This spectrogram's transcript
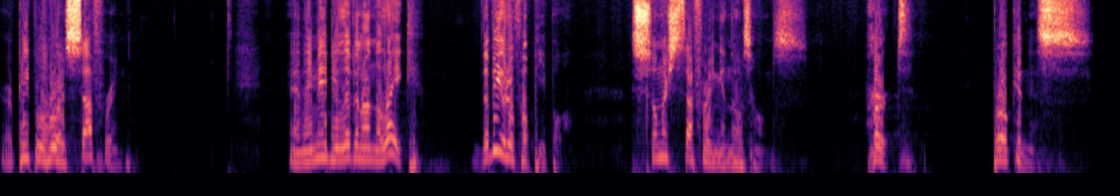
There are people who are suffering. And they may be living on the lake. The beautiful people. So much suffering in those homes. Hurt, brokenness,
